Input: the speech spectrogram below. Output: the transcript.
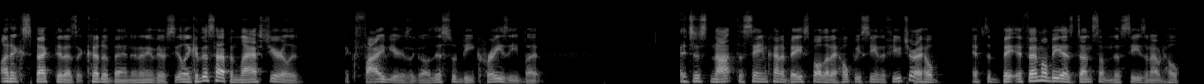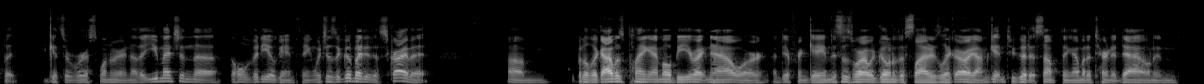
Unexpected as it could have been in any of their like if this happened last year like, like five years ago this would be crazy but it's just not the same kind of baseball that I hope we see in the future. I hope if the if MLB has done something this season I would hope it gets reversed one way or another. You mentioned the the whole video game thing which is a good way to describe it. Um but like I was playing MLB right now or a different game. This is where I would go into the sliders like all right I'm getting too good at something. I'm going to turn it down and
